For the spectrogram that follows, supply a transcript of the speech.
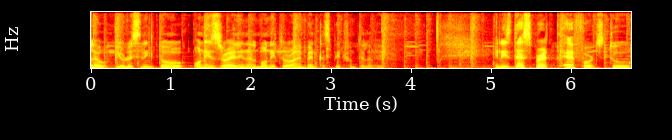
Hello, you're listening to On Israel in Al Monitor. I'm Ben Caspit from Tel Aviv. In his desperate efforts to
